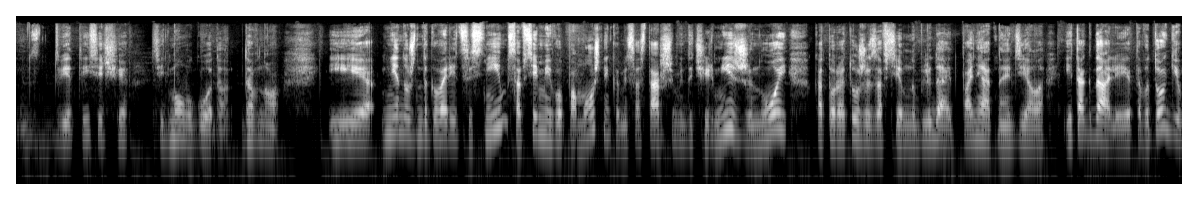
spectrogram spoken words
2007 года, давно. И мне нужно договориться с ним, со всеми его помощниками, со старшими дочерьми, с женой, которая тоже за всем наблюдает, понятное дело, и так далее. И это в итоге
